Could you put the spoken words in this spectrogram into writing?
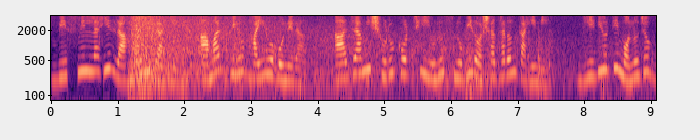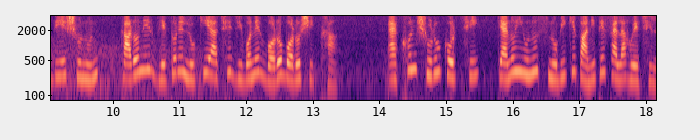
বিসমিল্লাহির রাহমানির রাহিম। আমার প্রিয় ভাই ও বোনেরা, আজ আমি শুরু করছি ইউনুস নবীর অসাধারণ কাহিনী। ভিডিওটি মনোযোগ দিয়ে শুনুন, কারণ এর ভেতরে লুকিয়ে আছে জীবনের বড় বড় শিক্ষা। এখন শুরু করছি, কেন ইউনুস নবীকে পানিতে ফেলা হয়েছিল?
